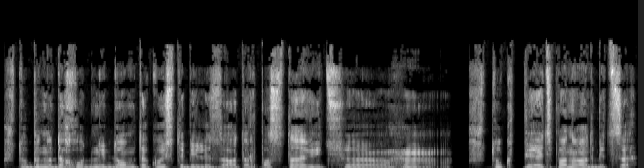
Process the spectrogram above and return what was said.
Чтобы на доходный дом такой стабилизатор поставить, э, хм, штук пять понадобится.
